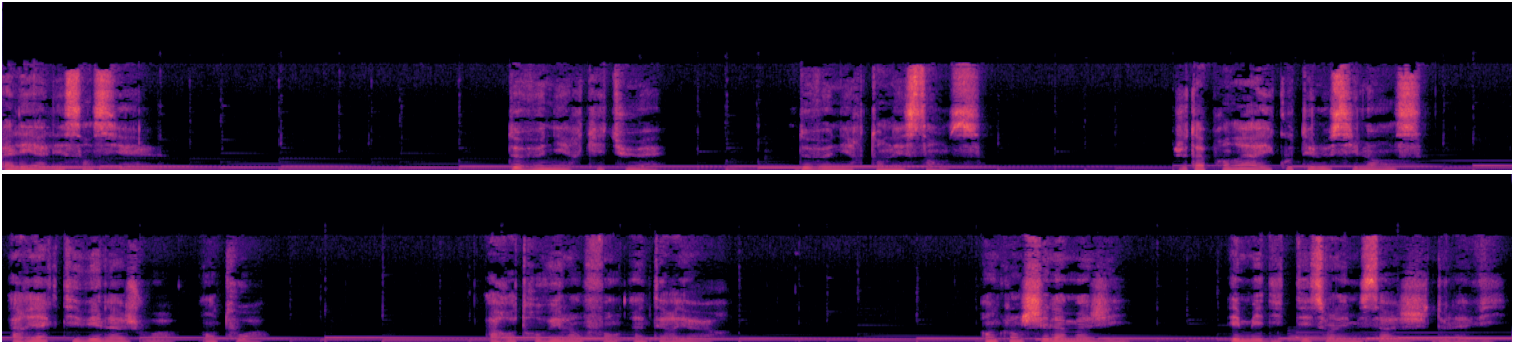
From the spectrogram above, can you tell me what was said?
aller à l'essentiel, devenir qui tu es, devenir ton essence. Je t'apprendrai à écouter le silence, à réactiver la joie en toi, à retrouver l'enfant intérieur, enclencher la magie et méditer sur les messages de la vie.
